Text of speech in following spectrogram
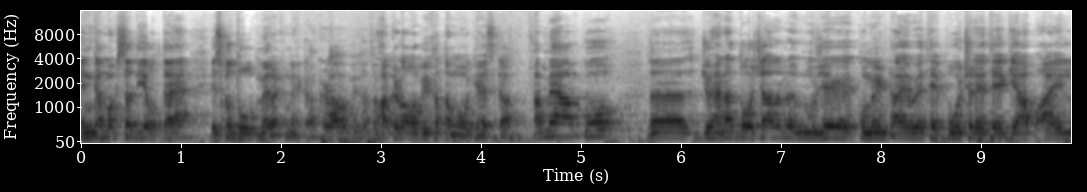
इनका मकसद ये होता है इसको धूप में रखने का। अकड़ाव भी खत्म। अकड़ाव भी खत्म हो गया इसका। अब मैं आपको जो है ना दो चार मुझे कमेंट आए हुए थे पूछ रहे थे कि आप आयल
